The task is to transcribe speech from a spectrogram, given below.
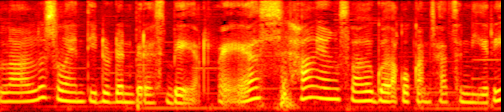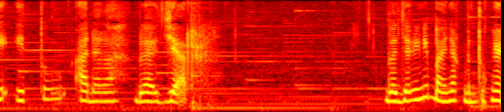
Lalu selain tidur dan beres-beres, hal yang selalu gue lakukan saat sendiri itu adalah belajar. Belajar ini banyak bentuknya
